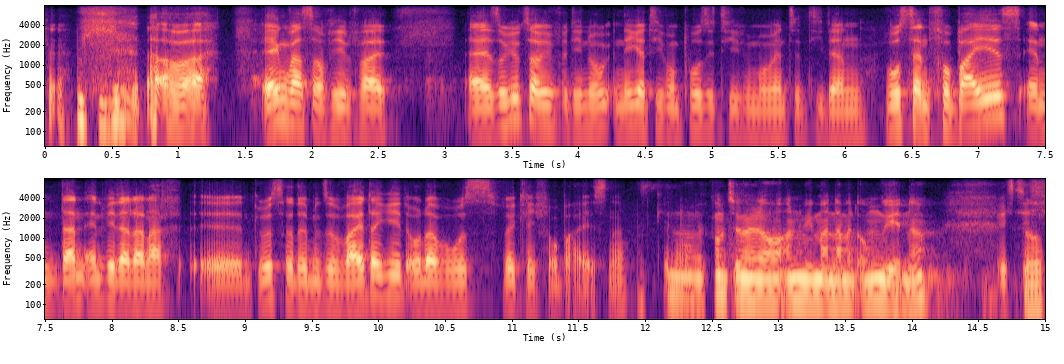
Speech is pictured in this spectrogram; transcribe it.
aber irgendwas auf jeden Fall. Äh, so gibt es auf jeden Fall die negativen und positiven Momente, die dann, wo es dann vorbei ist und dann entweder danach äh, in größerer Dimension weitergeht oder wo es wirklich vorbei ist. Ne? Genau. Kommt es immer auch an, wie man damit umgeht. Ne? Richtig. So,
